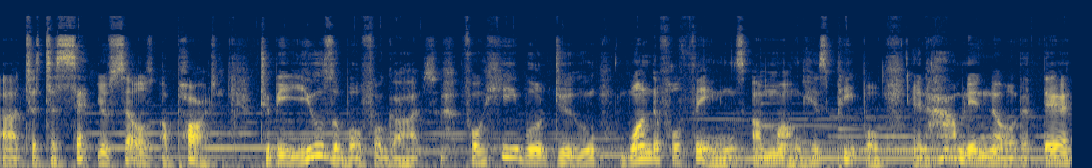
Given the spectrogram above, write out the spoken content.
uh, to, to set yourselves apart, to be usable for God, for He will do wonderful things among His people. And how many know that there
